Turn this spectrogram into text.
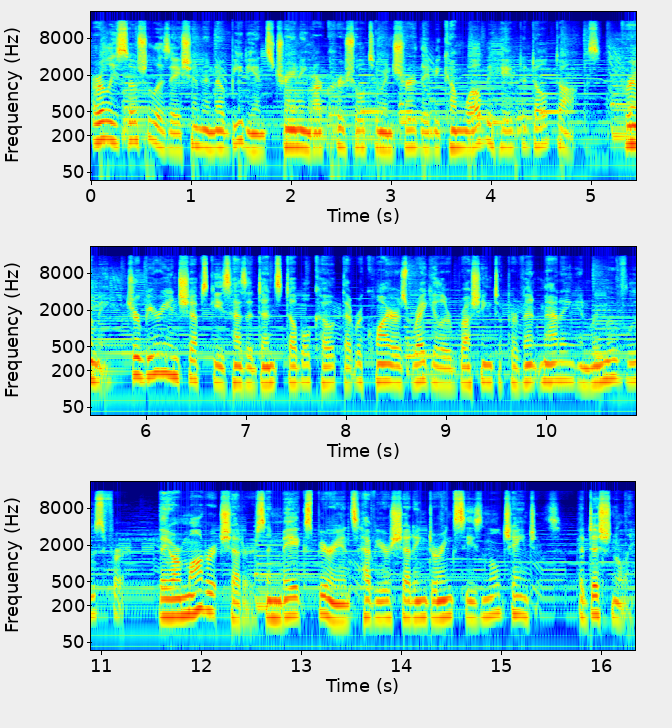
Early socialization and obedience training are crucial to ensure they become well behaved adult dogs. Grooming Gerberian Shepskies has a dense double coat that requires regular brushing to prevent matting and remove loose fur. They are moderate shedders and may experience heavier shedding during seasonal changes. Additionally,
